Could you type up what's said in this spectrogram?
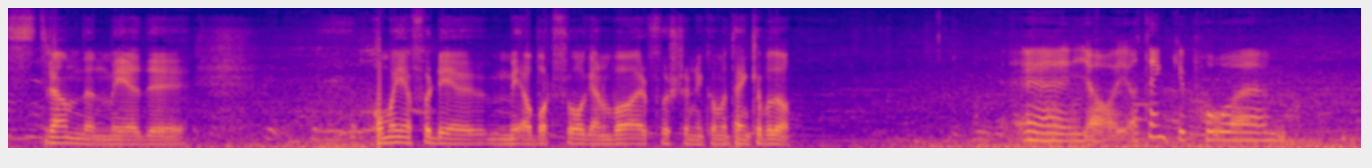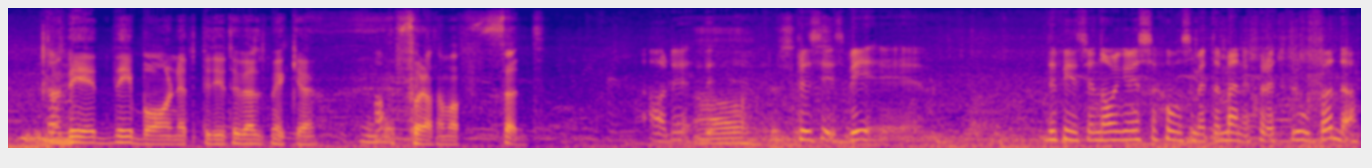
stranden med eh, om man jämför det med abortfrågan, vad är det första ni kommer att tänka på då? Eh, ja, jag tänker på... Eh, de, Det, det barnet betyder väldigt mycket eh, för att han var född. ja, det, det, Ja, precis. precis. Vi, eh, det finns ju en organisation som heter Människorätt för ofödda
